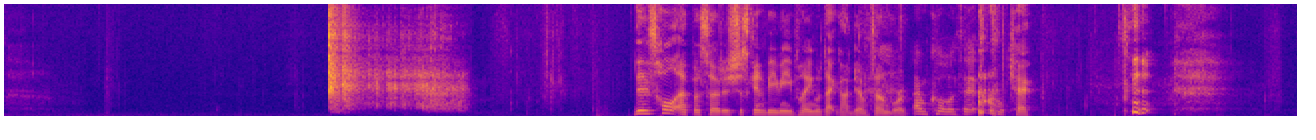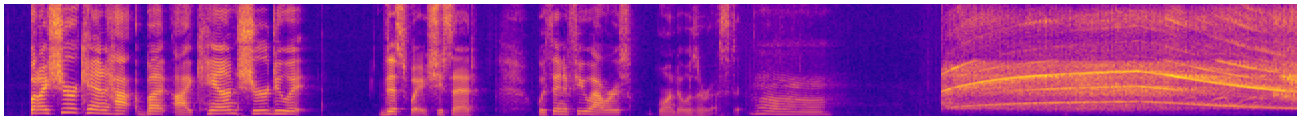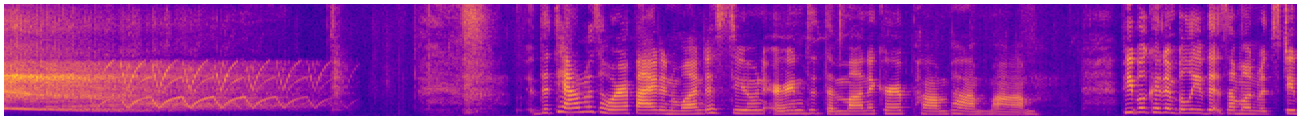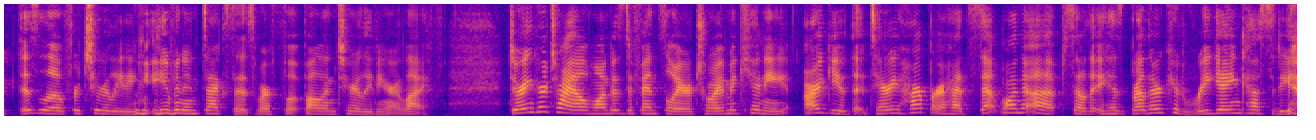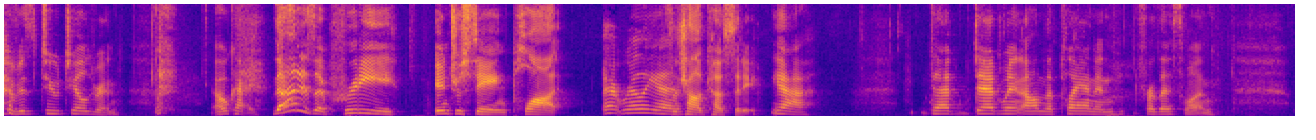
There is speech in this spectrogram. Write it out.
This whole episode is just going to be me playing with that goddamn soundboard. I'm cool with it. Okay. but I sure can ha- but I can sure do it this way, she said. Within a few hours, Wanda was arrested. Hmm. The town was horrified, and Wanda soon earned the moniker Pom Pom Mom. People couldn't believe that someone would stoop this low for cheerleading, even in Texas, where football and cheerleading are life. During her trial, Wanda's defense lawyer, Troy McKinney, argued that Terry Harper had set Wanda up so that his brother could regain custody of his two children. Okay. That is a pretty interesting plot It really is. for child custody. Yeah. Dad dad went on the planning for this one.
